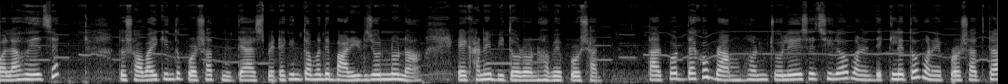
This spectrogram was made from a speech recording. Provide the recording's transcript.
বলা হয়েছে, তো সবাই কিন্তু প্রসাদ নিতে আসবে। এটা কিন্তু আমাদের বাড়ির জন্য না, এখানে বিতরণ হবে প্রসাদ। তারপর দেখো ব্রাহ্মণ চলে এসেছিল মানে দেখলে তো মানে প্রসাদটা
